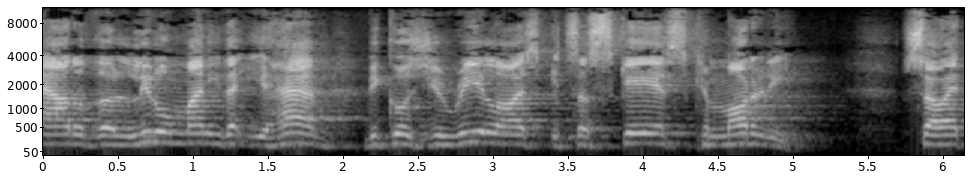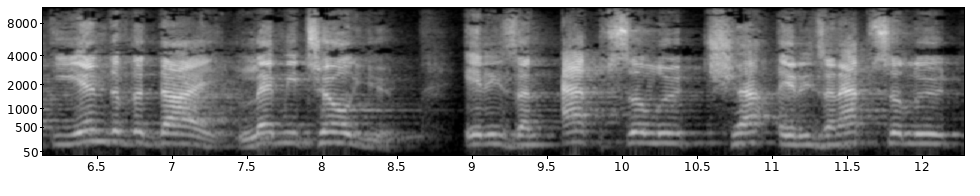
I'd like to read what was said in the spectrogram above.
out of the little money that you have because you realize it's a scarce commodity. So at the end of the day, let me tell you, it is an absolute cha- it is an absolute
